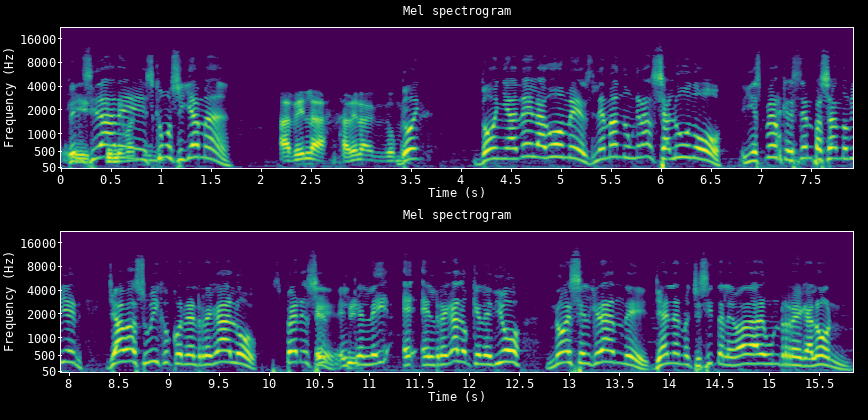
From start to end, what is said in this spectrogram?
Este, ¡Felicidades! mando- ¿Cómo se llama? Adela, Adela Gómez. Doña Adela Gómez, le mando un gran saludo y espero que le estén pasando bien. Ya va su hijo con el regalo. Espérese, Eh, el, que le, eh, el regalo que le dio no es el grande. Ya en la nochecita le va a dar un regalón.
